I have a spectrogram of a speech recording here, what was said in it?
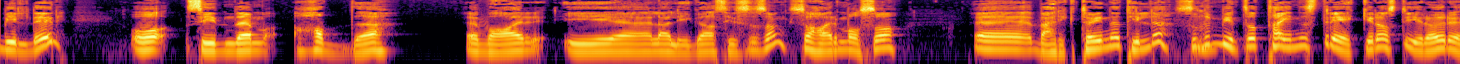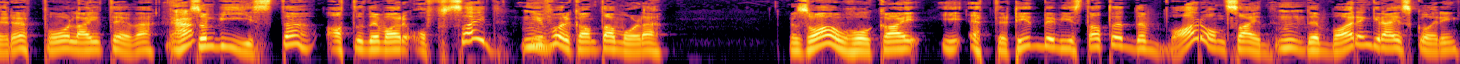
bilder, og siden de hadde eh, VAR i eh, La Liga sist sesong, så har de også eh, verktøyene til det. Så de Mm. begynte å tegne streker og styre og røre på live TV, Ja. som viste at det var offside i Mm. forkant av målet. Men så har Hawkeye i ettertid bevist at det, det var onside. Mm. Det var en grei scoring.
